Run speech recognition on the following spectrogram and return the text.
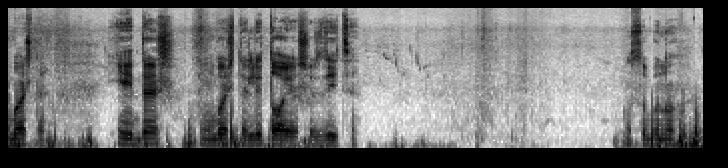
Бачите? І йдеш, бачите, літає щось дивіться. Особливо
